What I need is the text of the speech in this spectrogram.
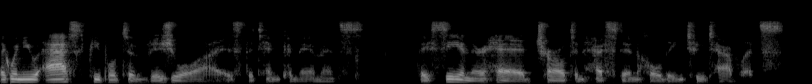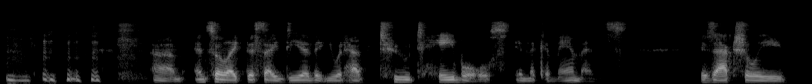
Like when you ask people to visualize the Ten Commandments, they see in their head Charlton Heston holding two tablets. um, and so, like, this idea that you would have two tables in the commandments is actually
